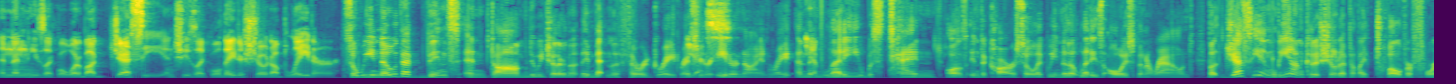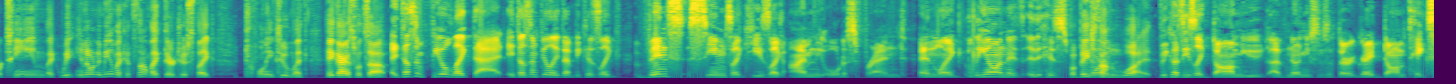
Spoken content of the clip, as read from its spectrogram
and then he's like, well, what about Jesse? And she's like, well, they just showed up later. So we know that Vince and Dom knew each other. in They met in the third grade, right? Yes. So you're eight or nine, right? And then Yep. Letty was ten, all into cars. So like we know that Letty's always been around. But Jesse and Leon could have showed up at like twelve or fourteen. Like we, you know what I mean? Like it's not like they're just like twenty two. Like, hey guys, what's up? It doesn't feel like that. It doesn't feel like that because like Vince seems like he's like I'm the oldest friend, and like Leon is his. But based on what? Because he's like Dom. You, I've known you since the third grade. Dom takes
